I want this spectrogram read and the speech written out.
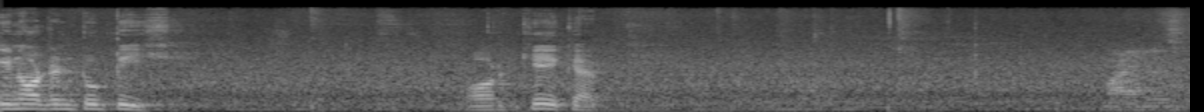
वी नॉट इन टू टी और K cap minus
